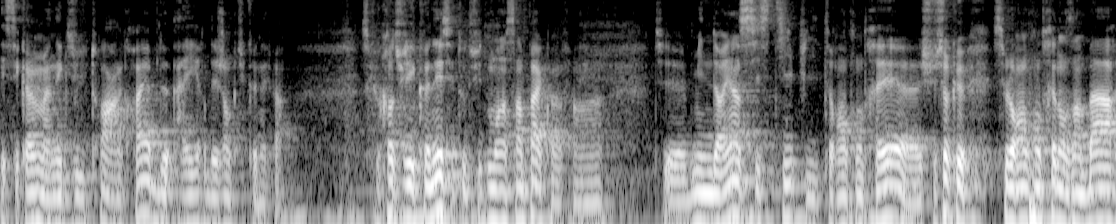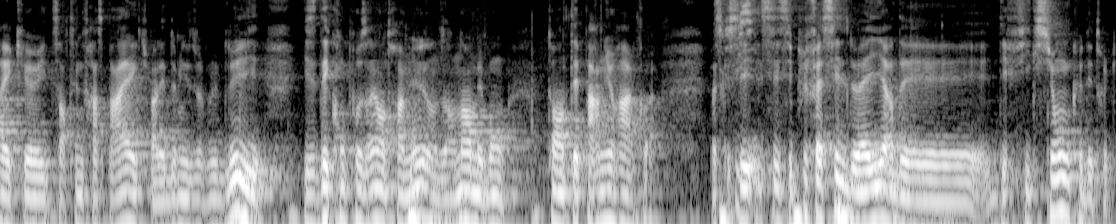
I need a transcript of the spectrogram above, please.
et c'est quand même un exultoire incroyable de haïr des gens que tu connais pas. Parce que quand tu les connais, c'est tout de suite moins sympa, quoi. Enfin, mine de rien, si ce type, il te rencontrait, euh, je suis sûr que si vous le rencontrez dans un bar et qu'il te sortait une phrase pareille et que tu parlais deux minutes de lui, il, se décomposerait en trois minutes en disant non, mais bon, toi, on t'épargnera, quoi. Parce que c'est plus facile de haïr des, des, fictions que des trucs.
